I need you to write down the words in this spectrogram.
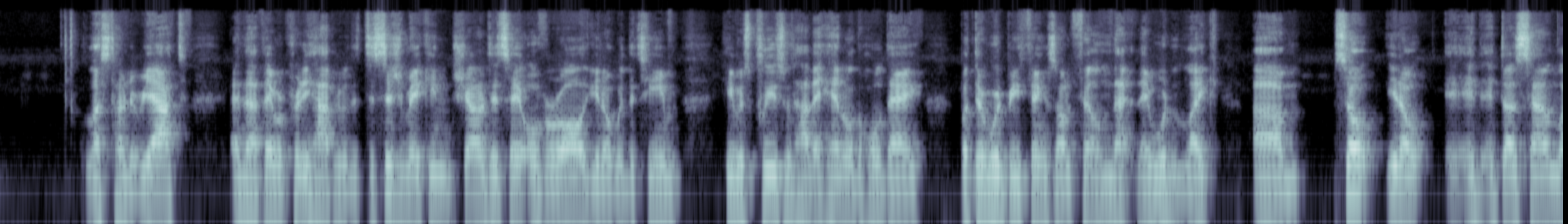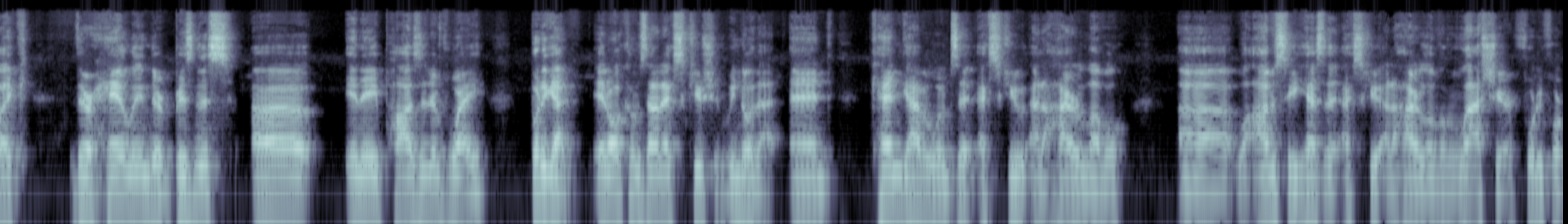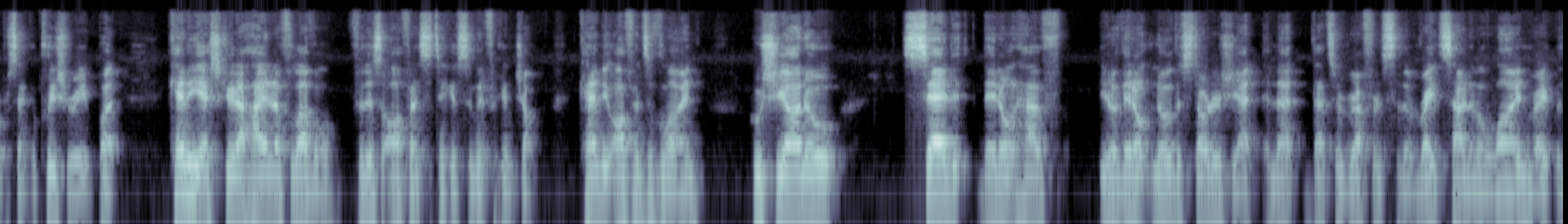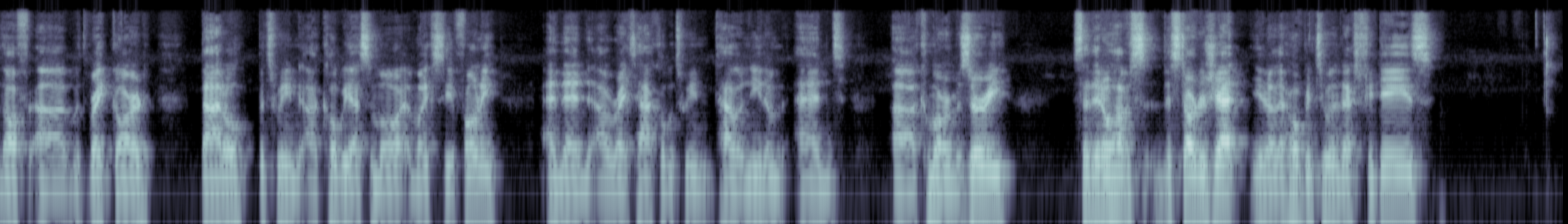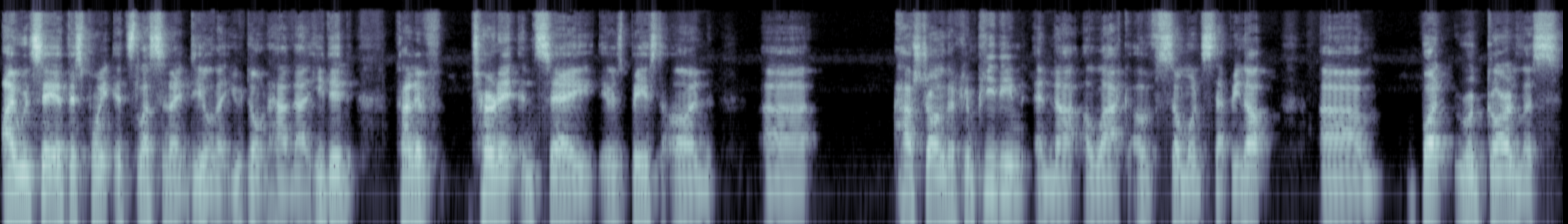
less time to react, and that they were pretty happy with the decision making. Schiano did say overall, you know, with the team, he was pleased with how they handled the whole day, but there would be things on film that they wouldn't like. Um, so you know, it, it does sound like they're handling their business uh, in a positive way. But again, it all comes down to execution. We know that. And can Gavin Wimsatt execute at a higher level? Uh, well, obviously, he has to execute at a higher level than last year, 44% completion rate. But can he execute at a high enough level for this offense to take a significant jump? Can the offensive line, who Schiano said they don't have you know they don't know the starters yet, and that that's a reference to the right side of the line, right with off uh, with right guard battle between uh, Kobe Asamoah and Mike Schiaffoni, and then uh, right tackle between Tyler Needham and uh, Kamara Missouri. Said they don't have the starters yet. You know they're hoping to in the next few days. I would say at this point it's less than ideal that you don't have that. He did kind of turn it and say it was based on uh, how strong they're competing and not a lack of someone stepping up. Um, but regardless,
